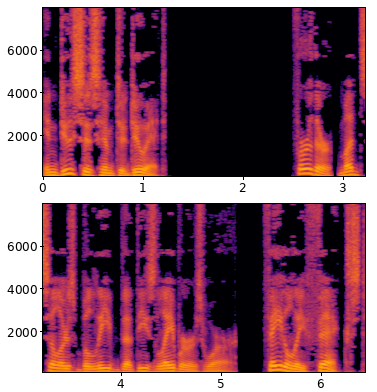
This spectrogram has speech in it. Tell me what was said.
induces him to do it." Further, Mudsillers believed that these laborers were «fatally fixed»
